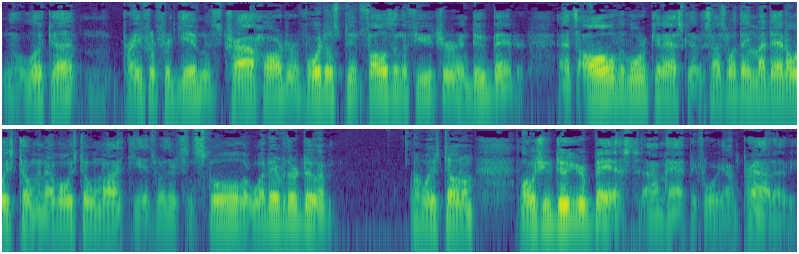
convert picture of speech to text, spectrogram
you know look up, pray for forgiveness, try harder, avoid those pitfalls in the future, and do better. That's all the Lord can ask of us. That's one thing my dad always told me, and I've always told my kids, whether it's in school or whatever they're doing. I've always told them, as long as you do your best, I'm happy for you. I'm proud of you.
